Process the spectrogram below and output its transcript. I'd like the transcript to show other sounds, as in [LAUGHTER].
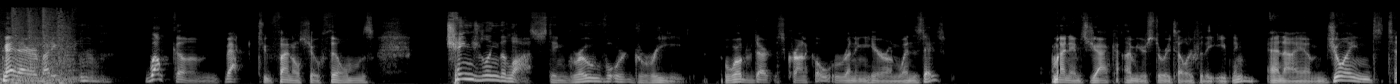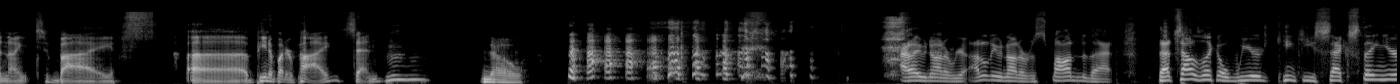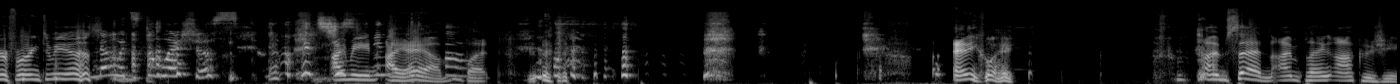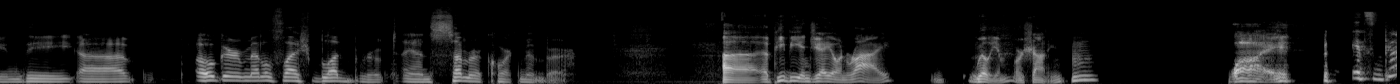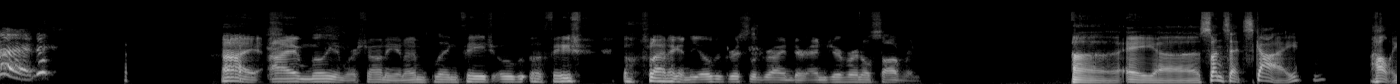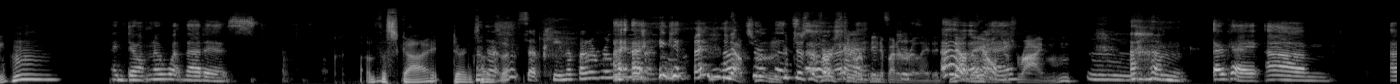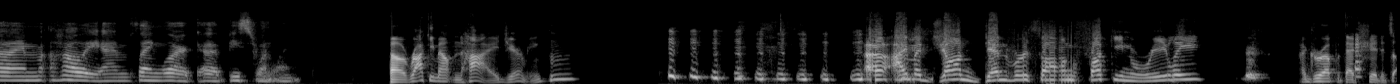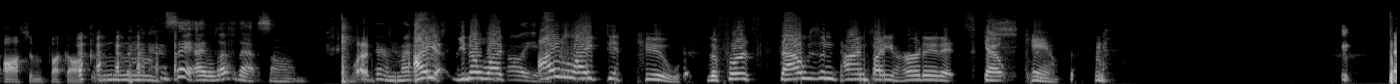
Hey there, everybody. [CLEARS THROAT] Welcome back to Final Show Films Changeling the Lost in Grove or Green, the World of Darkness Chronicle. We're running here on Wednesdays. My name's Jack. I'm your storyteller for the evening, and I am joined tonight by uh, Peanut Butter Pie, Sen. No. I don't even know how to. Re- I don't even know how to respond to that. That sounds like a weird kinky sex thing you're referring to me [LAUGHS] as. No, it's delicious. [LAUGHS] It's I mean, I am, pie. but [LAUGHS] anyway, I'm Sen. I'm playing Akujin, the uh, ogre, metal flesh, blood brute, and summer court member. Uh, a PB and J on Rye, William or Shani. Hmm. Why? It's good. Hi, I'm William Rashani, and I'm playing Phage o- uh, Phage [LAUGHS] O'Flanagan, the Ogre Gristle Grinder, and Javernal Sovereign. Uh, a uh, Sunset Sky, Holly. Hmm. I don't know what that is. Of the sky during sunset. That's a peanut butter I, related. I, I'm No, sure mm, that's just the oh, first two are peanut butter just- related. Oh, now they all just rhyme. Mm. Um. Okay. Um. I'm Holly. I'm playing Lark, uh, Beast One Wing. Uh, Rocky Mountain High, Jeremy. Hmm. [LAUGHS] Uh, I'm a John Denver song. Fucking really? I grew up with that shit. It's awesome. Fuck off. [LAUGHS] I can say I love that song. What? There are much I- you know what? you. I liked it too. The first thousand times I heard it at Scout [LAUGHS] Camp. the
